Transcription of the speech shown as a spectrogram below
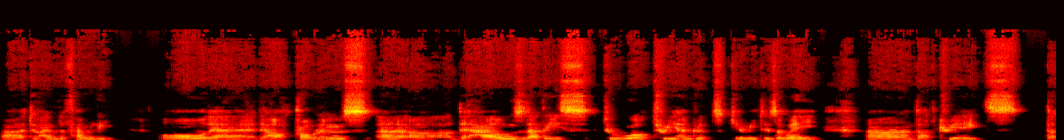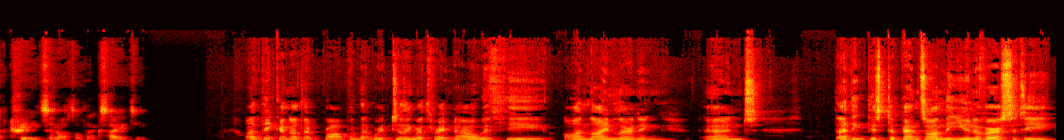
uh, to help the family. Or there, there are problems uh, at the house that is two or three hundred kilometers away. And that creates that creates a lot of anxiety. I think another problem that we're dealing with right now with the online learning, and I think this depends on the university,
